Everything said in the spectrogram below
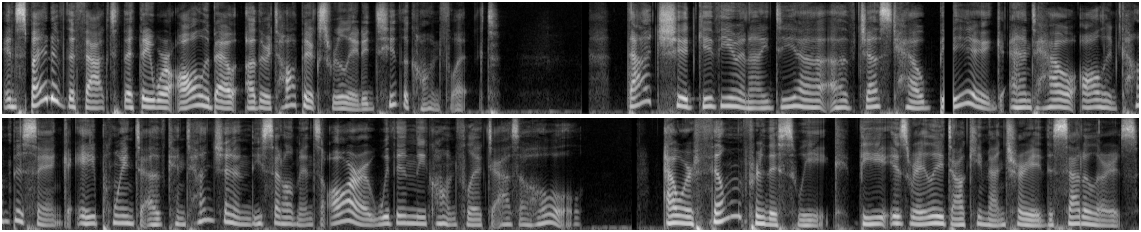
in spite of the fact that they were all about other topics related to the conflict. That should give you an idea of just how big and how all encompassing a point of contention these settlements are within the conflict as a whole. Our film for this week, the Israeli documentary The Settlers,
